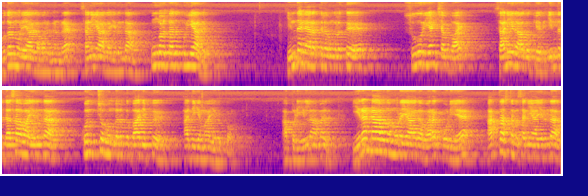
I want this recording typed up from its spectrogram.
முதல் முறையாக வருகின்ற சனியாக இருந்தால் உங்களுக்கு அது புரியாது. இந்த நேரத்தில் உங்களுக்கு சூரியன் செவ்வாய் சனி ராகு கேது இந்த தசாவாக இருந்தால் கொஞ்சம் உங்களுக்கு பாதிப்பு அதிகமாக இருக்கும் அப்படி இல்லாமல் இரண்டாவது முறையாக வரக்கூடிய அர்த்தாஷ்டம சனியாக இருந்தால்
